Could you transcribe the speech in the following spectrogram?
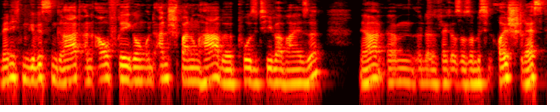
wenn ich einen gewissen Grad an Aufregung und Anspannung habe, positiverweise, ja, ähm, oder vielleicht auch so, so ein bisschen Eustress,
